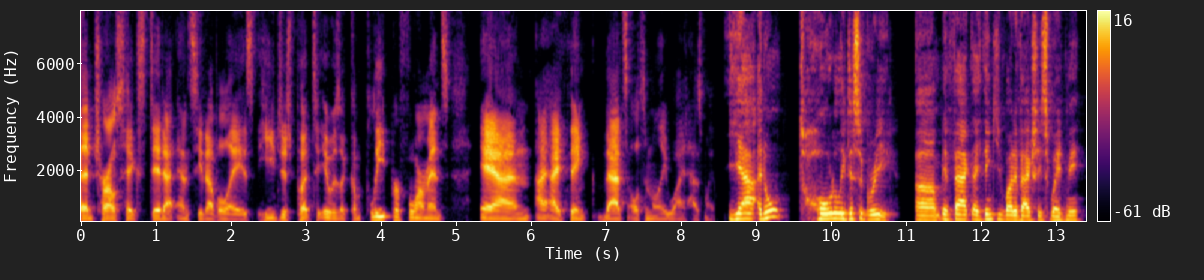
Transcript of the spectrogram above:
than Charles Hicks did at NCAA's. He just put to, it was a complete performance, and I, I, think that's ultimately why it has my. Yeah, I don't totally disagree. Um, in fact, I think you might have actually swayed me.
